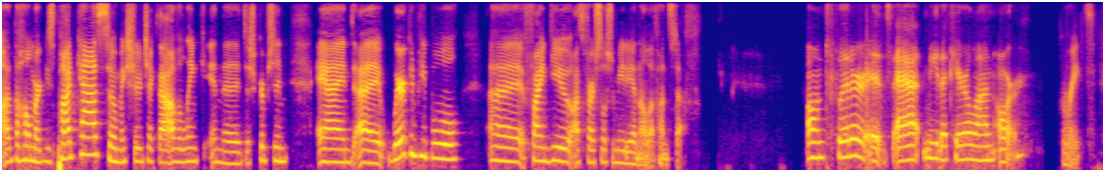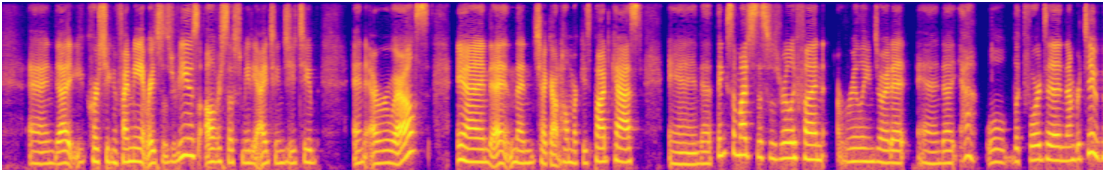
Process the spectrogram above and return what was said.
at, the Hallmarkies podcast. So make sure to check that. I'll have a link in the description. And uh, where can people uh, find you as far as social media and all that fun stuff? On Twitter, it's at Meta Caroline R. Great. And uh, of course, you can find me at Rachel's Reviews, all of our social media, iTunes, YouTube, and everywhere else. And and then check out Hallmarkies podcast. And uh, thanks so much. This was really fun. I really enjoyed it. And uh, yeah, we'll look forward to number two,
